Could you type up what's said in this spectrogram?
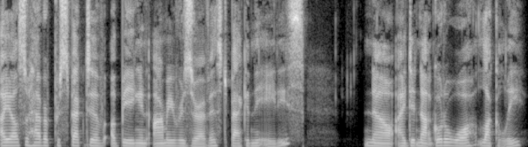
I also have a perspective of being an Army reservist back in the 80s. Now, I did not go to war, luckily.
